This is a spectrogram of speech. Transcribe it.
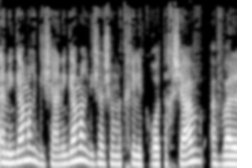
אני גם מרגישה, אני גם מרגישה שהוא מתחיל לקרות עכשיו, אבל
